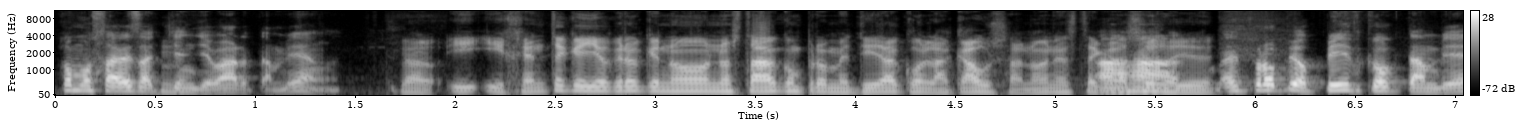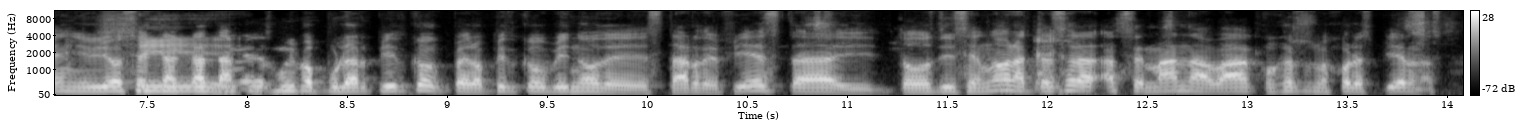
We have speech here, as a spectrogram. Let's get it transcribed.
¿cómo sabes a quién llevar también? Claro, y, gente que yo creo que no, no, estaba comprometida con la causa, ¿no? En este caso. El propio Pitcock también. Y yo sé que acá también es muy popular Pitcock, pero Pitcock vino de estar de fiesta y todos dicen, no, la tercera semana va a coger sus mejores piernas.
